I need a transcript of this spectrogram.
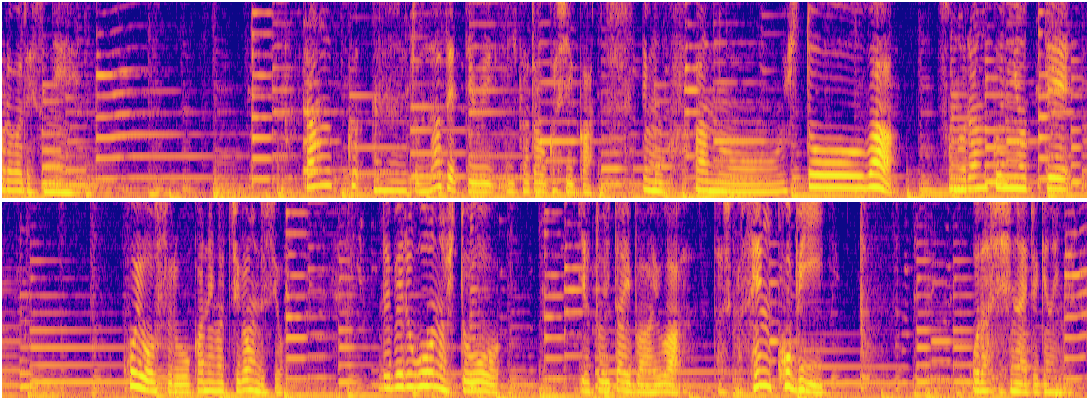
これはですねランクうんとなぜっていう言い方はおかしいか。でもあの、人はそのランクによって雇用するお金が違うんですよ。レベル5の人を雇いたい場合は確か1000コビーお出ししないといけないんです。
